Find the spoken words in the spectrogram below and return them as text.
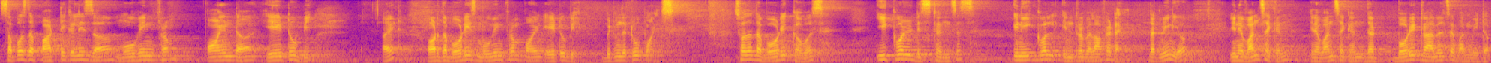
Suppose the particle is uh, moving from point a to b right? Or the body is moving from point a to b between the two points. So that the body covers equal distances in equal interval of a time. That means here in a 1 second in a 1 second that body travels a 1 meter.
